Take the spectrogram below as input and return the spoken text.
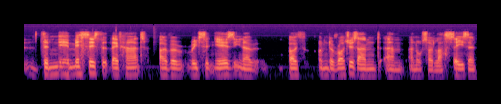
the near misses that they've had over recent years, you know, both under Rodgers and um, and also last season,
